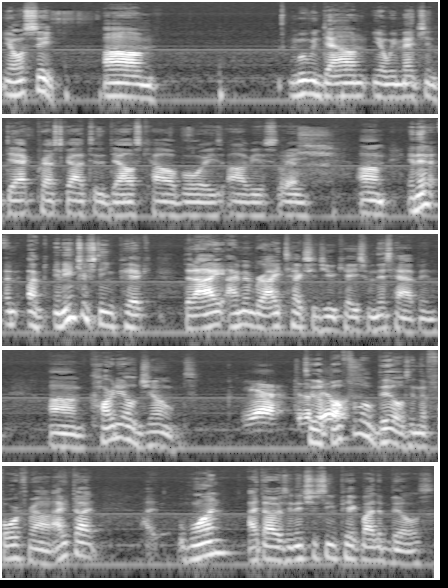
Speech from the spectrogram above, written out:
you know, we'll see. Um, moving down, you know, we mentioned Dak Prescott to the Dallas Cowboys, obviously, Yes. um, and then an, a, an interesting pick that I I remember I texted you, Case, when this happened. Um, Cardale Jones Yeah, to the to the Buffalo Bills in the fourth round. I thought, one, I thought it was an interesting pick by the Bills.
